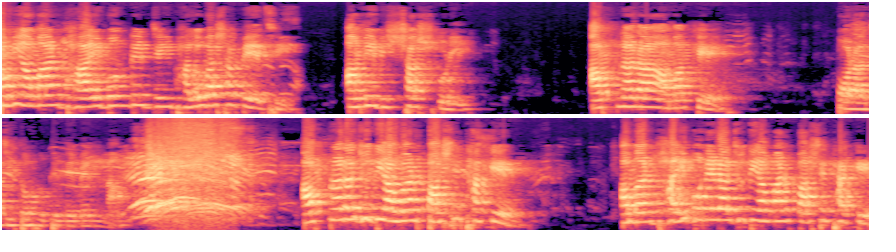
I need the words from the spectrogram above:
আমি আমার ভাই বোনদের যেই ভালোবাসা পেয়েছি, আমি বিশ্বাস করি আপনারা আমাকে পরাজিত হতে দেবেন না। আপনারা যদি আমার পাশে থাকেন, আমার ভাই বোনেরা যদি আমার পাশে থাকে,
